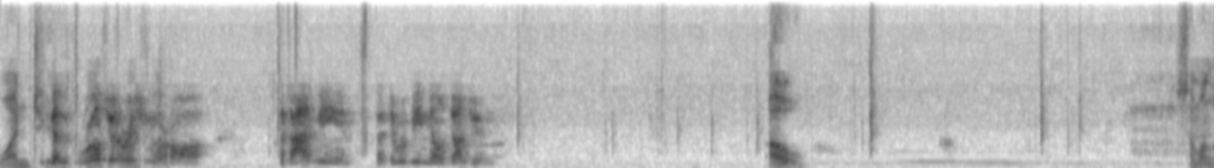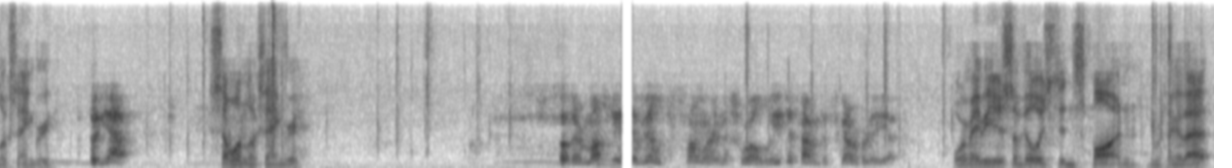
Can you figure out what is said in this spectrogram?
One, two, Because three, world generation five. were off. But that means that there would be no dungeons. Oh. Someone looks angry. But yeah. Someone looks angry. So there must be a village somewhere in this world. We just haven't discovered it yet. Or maybe just a village didn't spawn. You ever think of that?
